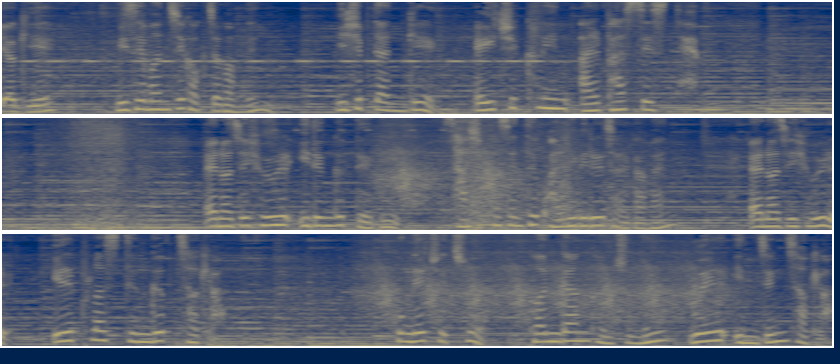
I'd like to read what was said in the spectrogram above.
여기에 미세먼지 걱정 없는 20단계 H 클린 알파 시스템 에너지 효율 2등급 대비 40% 관리비를 절감한 에너지 효율 1 플러스 등급 적용. 국내 최초 건강 건축물 웰 인증 적용.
